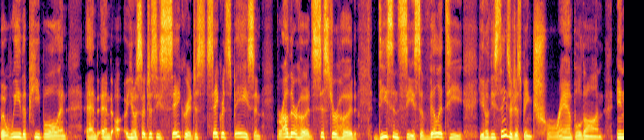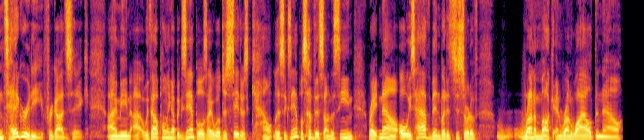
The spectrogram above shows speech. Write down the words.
but we the people and and and uh, you know so just these sacred just sacred space and brotherhood sisterhood decency civility you know these things are just being trampled on. Integrity for god's sake. I mean uh, without pulling up examples i will just say there's countless examples of this on the scene right now. Always have been but it's just sort of run amuck and run wild now,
